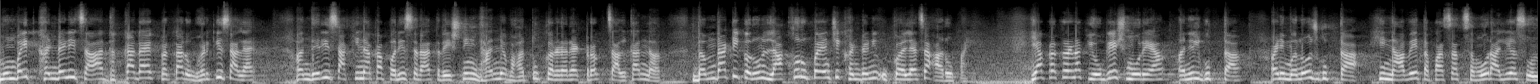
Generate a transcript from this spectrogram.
मुंबईत खंडणीचा धक्कादायक प्रकार उघडकीस आलाय. अंधेरी साकीनाका परिसरात रेशनिंग धान्य वाहतूक करणाऱ्या ट्रक चालकांना दमदाटी करून लाखो रुपयांची खंडणी उकळल्याचा आरोप आहे. या प्रकरणात योगेश मोर्या अनिल गुप्ता आणि मनोज गुप्ता ही नावे तपासात समोर आली असून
